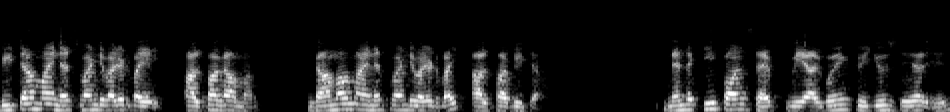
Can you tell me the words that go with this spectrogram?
beta minus 1 divided by alpha gamma, gamma minus 1 divided by alpha beta. Then the key concept we are going to use here is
